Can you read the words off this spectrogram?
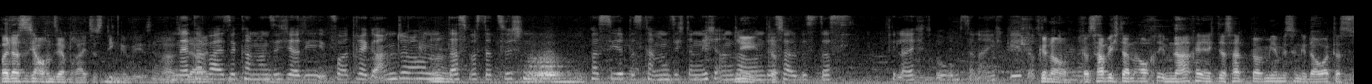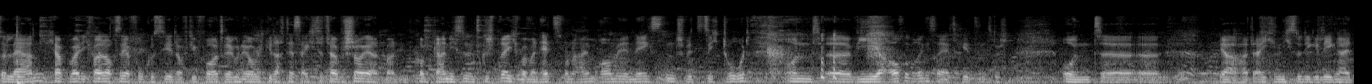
weil das ist ja auch ein sehr breites Ding gewesen. ne? Also Netterweise kann man sich ja die Vorträge anschauen und das, was dazwischen passiert, das kann man sich dann nicht anschauen. Nee, deshalb ist das vielleicht, worum es dann eigentlich geht. Genau, das habe ich dann auch im Nachhinein, das hat bei mir ein bisschen gedauert, das zu lernen. Ich hab, weil ich war auch sehr fokussiert auf die Vorträge und da habe ich gedacht, das ist eigentlich total bescheuert. Man kommt gar nicht so ins Gespräch, weil man hetzt von einem Raum in den nächsten, schwitzt sich tot und äh, wie hier auch übrigens, na, jetzt geht es inzwischen. Und äh, äh, ja, hat eigentlich nicht so die Gelegenheit,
